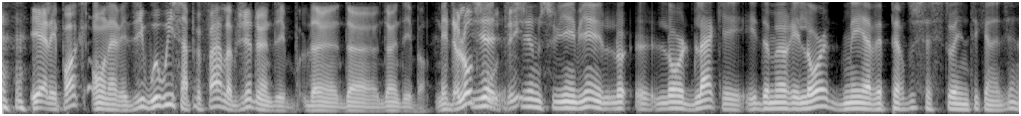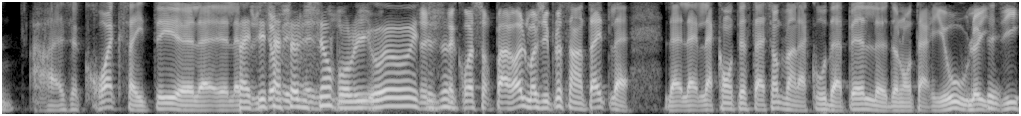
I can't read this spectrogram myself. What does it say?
et à l'époque, on avait dit oui, oui, ça peut faire l'objet d'un dé- d'un- d'un- d'un débat. Mais de l'autre Si je, côté, si je me souviens bien, euh, Lord Black est, est demeuré Lord, mais avait perdu sa citoyenneté canadienne. ah, je crois que ça a été euh, la, la ça a été sa solution pour lui. Oui, oui, oui, Je, c'est je ça. le crois sur parole. Moi, j'ai plus en tête la, la, la, la contestation devant la Cour d'appel de l'Ontario, où là, il dit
